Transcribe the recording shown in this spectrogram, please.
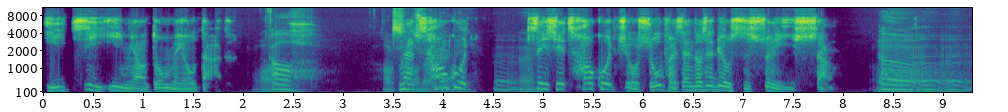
一剂疫苗都没有打的。哇哦，那超过嗯这些超过九十五 percent 都是六十岁以上。嗯嗯嗯。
